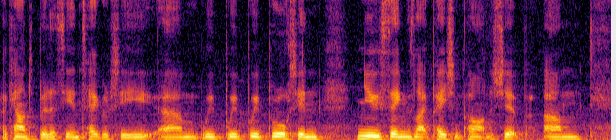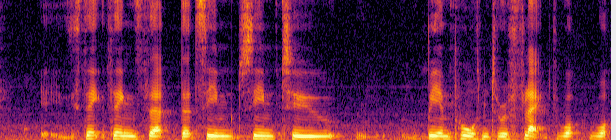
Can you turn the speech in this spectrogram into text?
accountability, integrity. Um, we, we we brought in new things like patient partnership, um, th- things that that seem seem to be important to reflect what, what,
